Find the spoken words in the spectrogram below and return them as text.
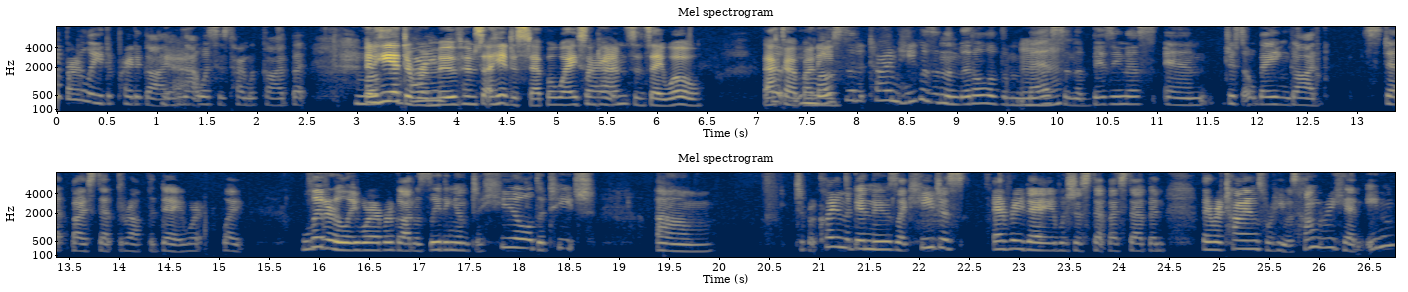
up early to pray to God, Yeah. and that was his time with God. But And he had to time- remove himself. He had to step away sometimes and say, "Whoa, back but up, honey." Most of the time, he was in the middle of the mess Mm-hmm. and the busyness, and just obeying God step by step throughout the day. Where like literally wherever God was leading him to heal, to teach, um, to proclaim the good news, like he just every day was just step by step. And there were times where he was hungry, he hadn't eaten.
